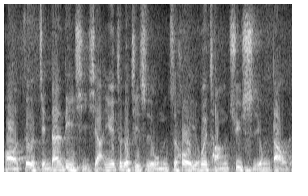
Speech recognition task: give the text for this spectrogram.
哦，这个简单的练习一下，因为这个其实我们之后也会常去使用到的。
